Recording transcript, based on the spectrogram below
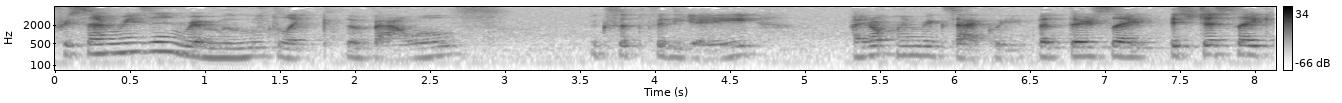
for some reason, removed like the vowels, except for the A. I don't remember exactly, but there's like, it's just like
